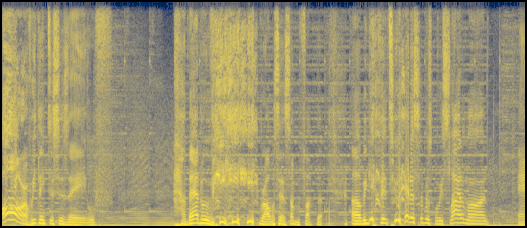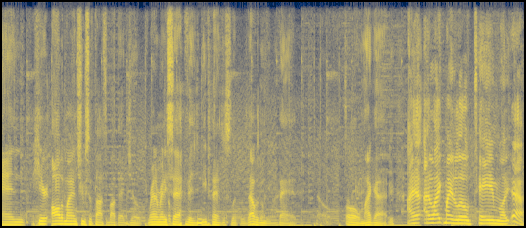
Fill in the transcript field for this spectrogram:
Or if we think this is a oof, a bad movie, bro, almost said something fucked up. Uh, we give it two headed slippers where we slide them on and hear all of my intrusive thoughts about that joke. Random Randy Savage, knee pads and slippers. That was gonna be bad. Oh my god. I I like my little tame like yeah.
